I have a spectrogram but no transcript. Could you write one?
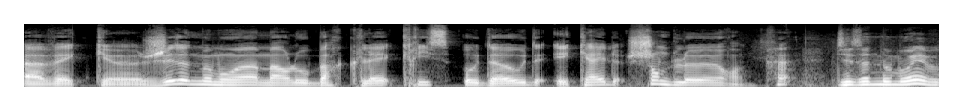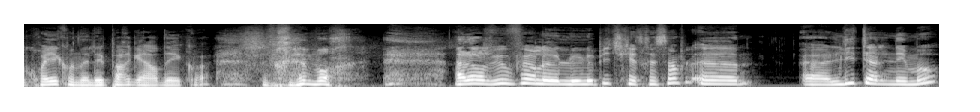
avec euh, Jason Momoa, Marlo Barclay, Chris O'Dowd et Kyle Chandler. Jason Momoa, vous croyez qu'on n'allait pas regarder, quoi. Vraiment. Alors, je vais vous faire le, pitch qui est très simple. Euh, euh, Little Nemo,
